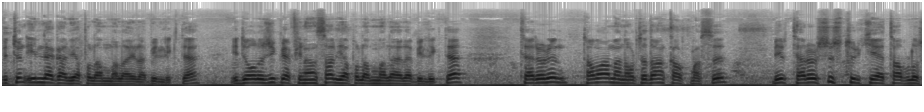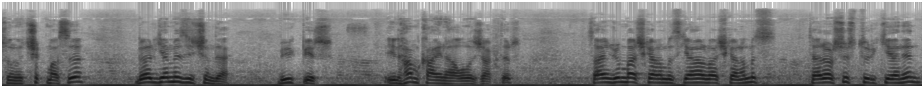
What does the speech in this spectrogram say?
bütün illegal yapılanmalarıyla birlikte, ideolojik ve finansal yapılanmalarıyla birlikte terörün tamamen ortadan kalkması, bir terörsüz Türkiye tablosunun çıkması bölgemiz için de büyük bir ilham kaynağı olacaktır. Sayın Cumhurbaşkanımız, Genel Başkanımız terörsüz Türkiye'nin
